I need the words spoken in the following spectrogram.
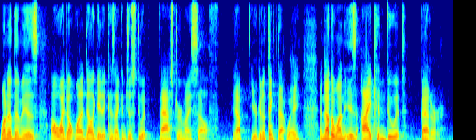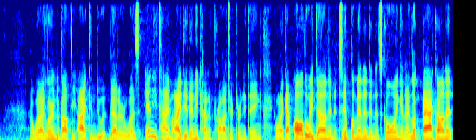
One of them is, oh, I don't want to delegate it because I can just do it faster myself. Yep, you're going to think that way. Another one is, I can do it better. Now, what I learned about the I can do it better was anytime I did any kind of project or anything, and when I got all the way done and it's implemented and it's going, and I look back on it,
